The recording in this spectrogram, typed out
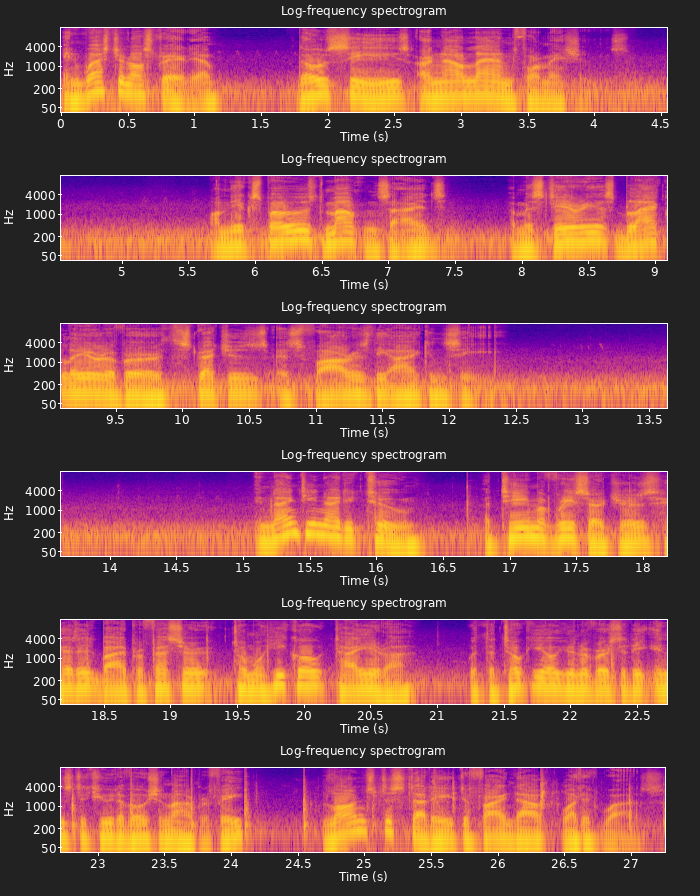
In Western Australia, those seas are now land formations. On the exposed mountainsides, a mysterious black layer of earth stretches as far as the eye can see. In 1992, a team of researchers headed by Professor Tomohiko Taira with the Tokyo University Institute of Oceanography launched a study to find out what it was.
